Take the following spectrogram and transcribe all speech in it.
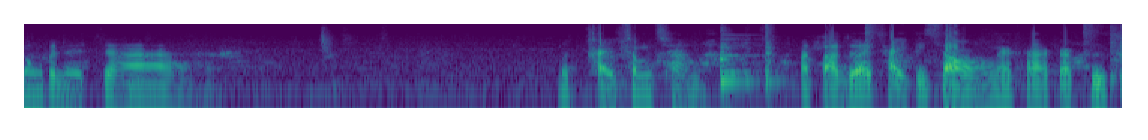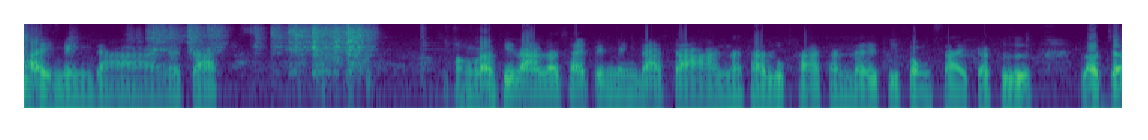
ลงไปเลยจ้าหมึกไข่ช่ำๆมาต่อด้วยไข่ที่สองนะคะ ก็คือไข่แมงดานะจ๊ะของเราที่ร้านเราใช้เป็นแมงดาจานนะคะ ลูกค้าท่านใดที่สงสัยก็คือ เราจะ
